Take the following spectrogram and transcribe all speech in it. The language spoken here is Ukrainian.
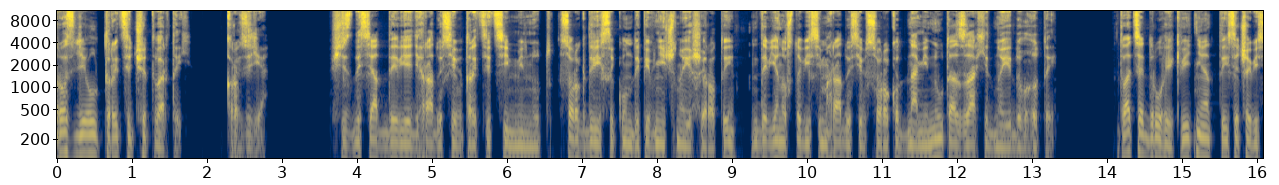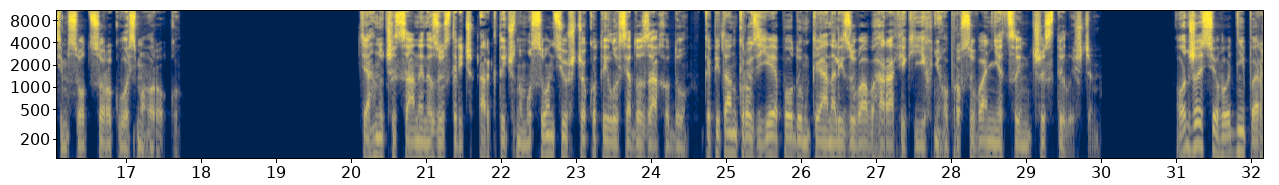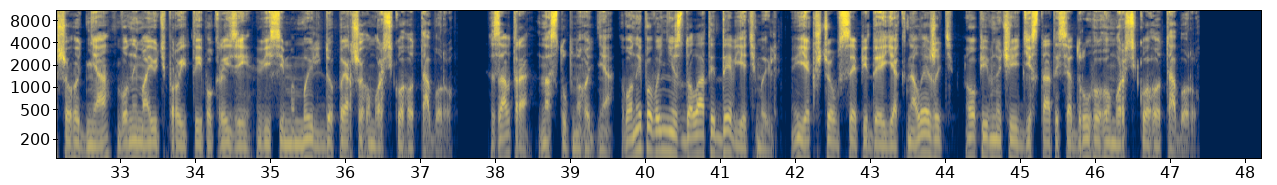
Розділ 34. Кроз'є 69 градусів 37 минут 42 секунди північної широти, 98 градусів 41 мінута західної довготи. 22 квітня 1848 року. Тягнучи сани назустріч арктичному сонцю, що котилося до заходу, капітан Кроз'є подумки аналізував графік їхнього просування цим чистилищем. Отже, сьогодні першого дня вони мають пройти по кризі 8 миль до першого морського табору. Завтра, наступного дня, вони повинні здолати 9 миль, і якщо все піде як належить, опівночі дістатися другого морського табору.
